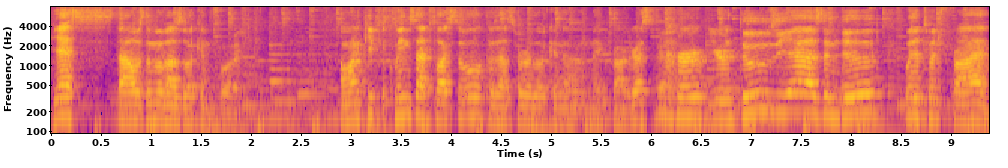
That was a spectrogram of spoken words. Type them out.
yes, that was the move I was looking for. I want to keep the queen side flexible because that's where we're looking to make progress. Yeah. Curb your enthusiasm, dude, with a Twitch Prime.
